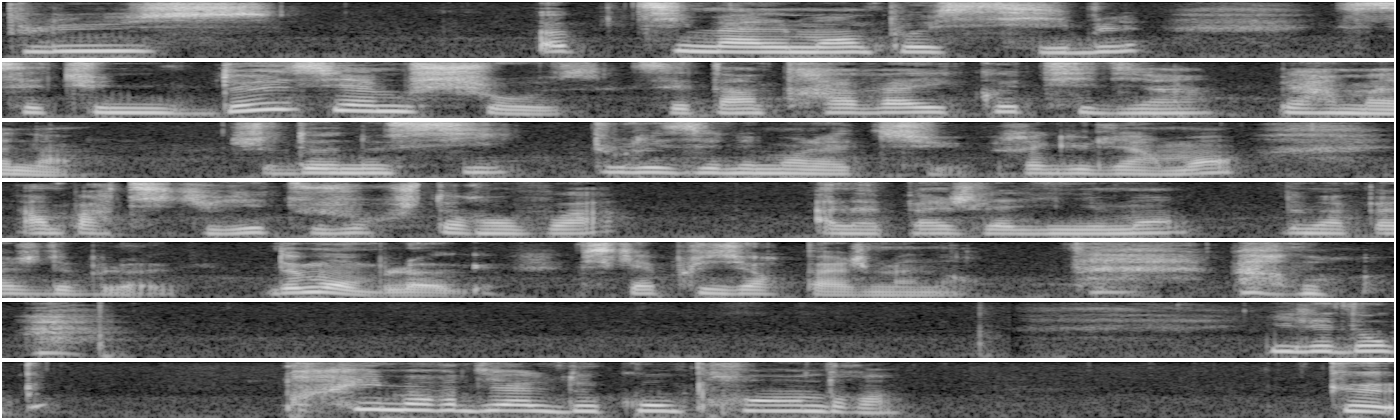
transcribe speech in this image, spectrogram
plus optimalement possible, c'est une deuxième chose. C'est un travail quotidien permanent. Je donne aussi tous les éléments là-dessus, régulièrement. En particulier, toujours, je te renvoie à la page l'alignement de ma page de blog, de mon blog, puisqu'il y a plusieurs pages maintenant. Pardon. Il est donc primordial de comprendre que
